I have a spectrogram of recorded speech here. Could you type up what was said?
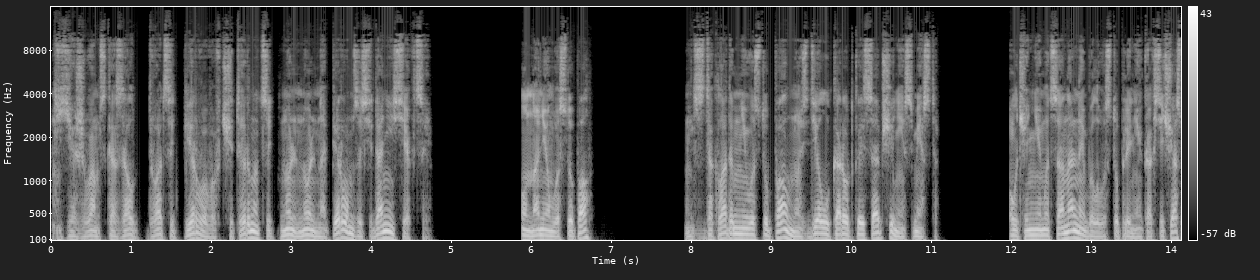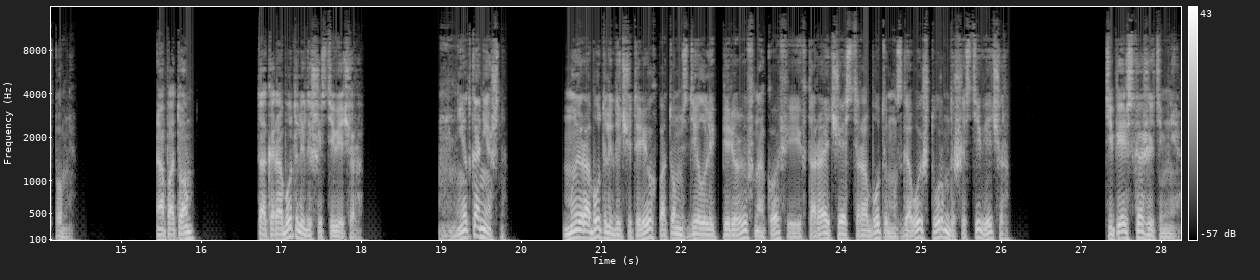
Я же вам сказал, 21-го в 14.00 на первом заседании секции. Он на нем выступал? С докладом не выступал, но сделал короткое сообщение с места. Очень эмоциональное было выступление, как сейчас помню. А потом? Так и работали до шести вечера? Нет, конечно. Мы работали до четырех, потом сделали перерыв на кофе, и вторая часть работы — мозговой штурм до шести вечера. Теперь скажите мне,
